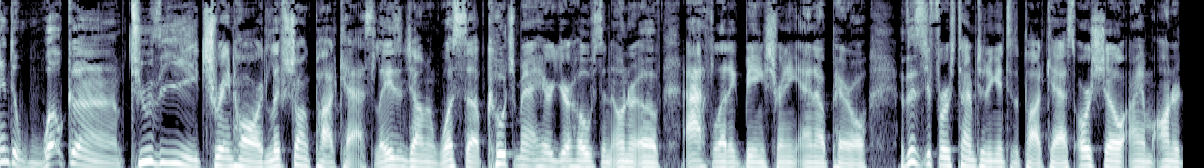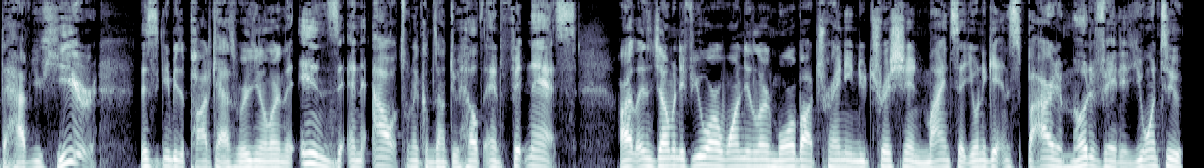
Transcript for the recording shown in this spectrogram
and welcome to the Train Hard, Live Strong podcast. Ladies and gentlemen, what's up? Coach Matt here, your host and owner of Athletic Beings Training and Apparel. If this is your first time tuning into the podcast or show, I am honored to have you here. This is going to be the podcast where you're going to learn the ins and outs when it comes down to health and fitness. All right, ladies and gentlemen, if you are wanting to learn more about training, nutrition, mindset, you want to get inspired and motivated, you want to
